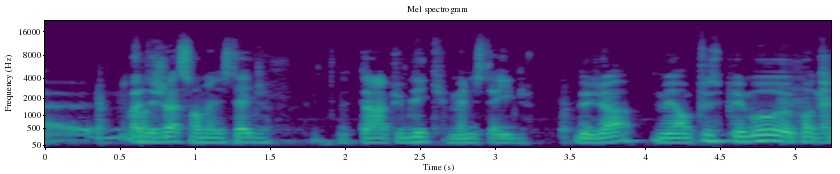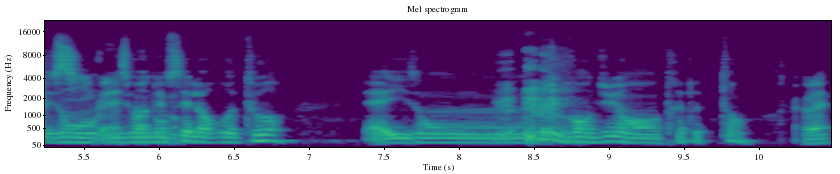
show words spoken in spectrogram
euh, Bah, déjà, sans main stage. T'as un public, main stage. déjà, mais en plus, Playmo, euh, quand Même ils ont, ils ont annoncé leur retour, et ils ont tout vendu en très peu de temps. Ouais.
